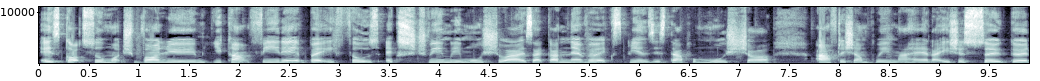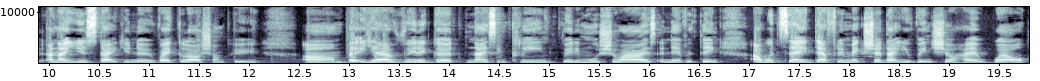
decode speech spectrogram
It's got so much volume, you can't feel it, but it feels extremely moisturized. Like I've never experienced this type of moisture after shampooing my hair. Like it's just so good. And I use that, you know, regular shampoo. Um, but yeah, really good, nice and clean, really moisturized and everything. I would say definitely make sure that you rinse your hair well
